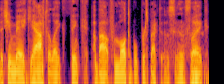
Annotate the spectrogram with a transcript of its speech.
that you make, you have to like think about from multiple perspectives, and it's Right. like,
